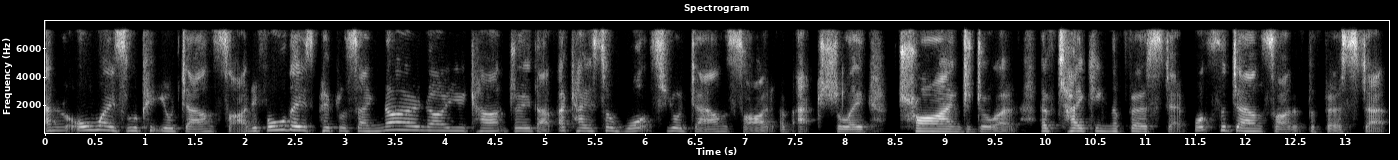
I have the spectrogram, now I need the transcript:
and always look at your downside. If all these people are saying, no, no, you can't do that. Okay, so what's your downside of actually trying to do it, of taking the first step? What's the downside of the first step?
